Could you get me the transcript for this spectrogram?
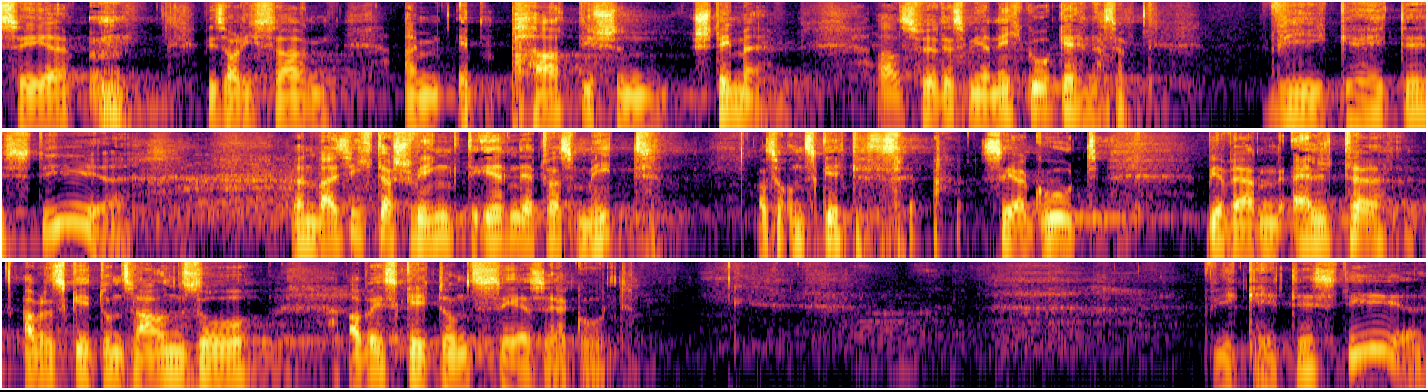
sehr, wie soll ich sagen, einem empathischen Stimme, als würde es mir nicht gut gehen. Also, wie geht es dir? Dann weiß ich, da schwingt irgendetwas mit. Also uns geht es sehr gut. Wir werden älter, aber es geht uns allen so, aber es geht uns sehr, sehr gut. Wie geht es dir?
